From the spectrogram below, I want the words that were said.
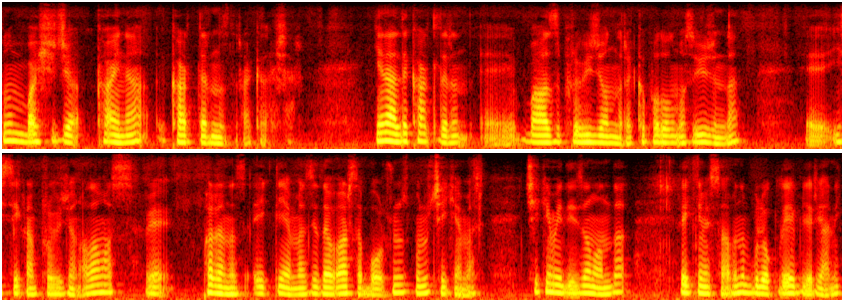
bunun başlıca kaynağı kartlarınızdır arkadaşlar. Genelde kartların e, bazı provizyonlara kapalı olması yüzünden e, Instagram provizyon alamaz ve paranız ekleyemez ya da varsa borcunuz bunu çekemez. Çekemediği zaman da reklam hesabını bloklayabilir yani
